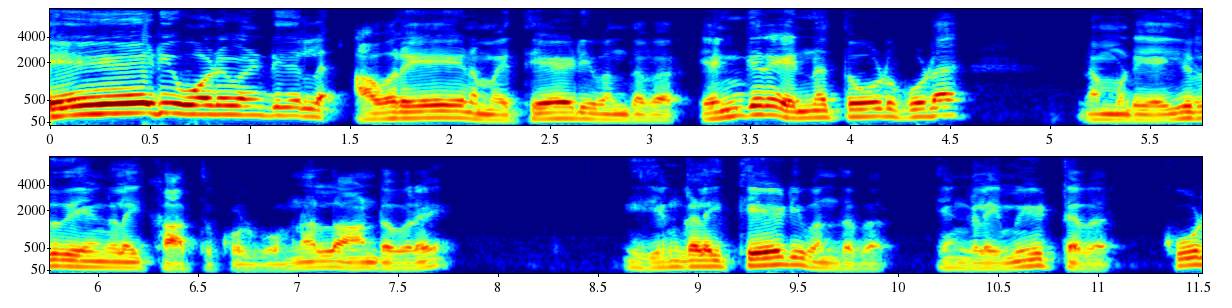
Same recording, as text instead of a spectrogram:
தேடி ஓட வேண்டியதில்லை. அவரே நம்மை தேடி வந்தவர் என்கிற எண்ணத்தோடு கூட நம்முடைய இருதயங்களை காத்துக்கொள்வோம். நல்ல ஆண்டவரே எங்களை தேடி வந்தவர் எங்களை மீட்டவர் கூட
